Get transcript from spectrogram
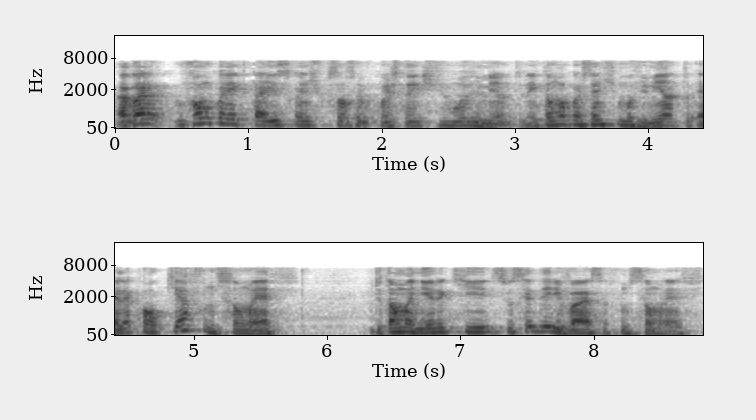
Agora, vamos conectar isso com a discussão sobre constantes de movimento. Né? Então, uma constante de movimento ela é qualquer função f, de tal maneira que, se você derivar essa função f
